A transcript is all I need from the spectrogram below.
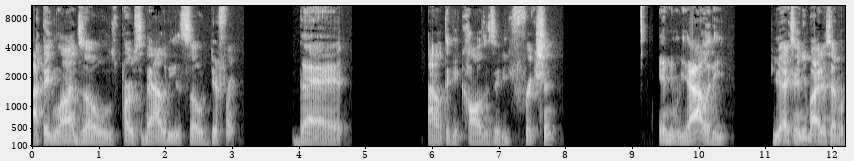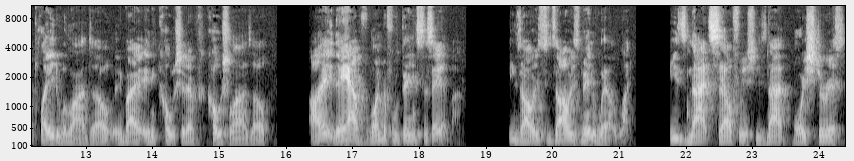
I think Lonzo's personality is so different that I don't think it causes any friction. in reality, if you ask anybody that's ever played with Lonzo, anybody, any coach that ever coached Lonzo, they, they have wonderful things to say about him. He's always he's always been well liked. He's not selfish. He's not boisterous.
